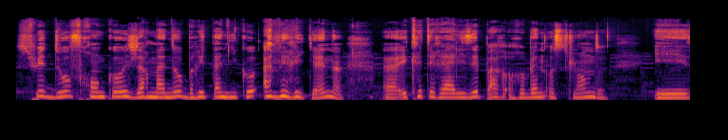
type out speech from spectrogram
suédo-franco-germano-britannico-américaine, écrite et réalisée par Ruben Ostland. Et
